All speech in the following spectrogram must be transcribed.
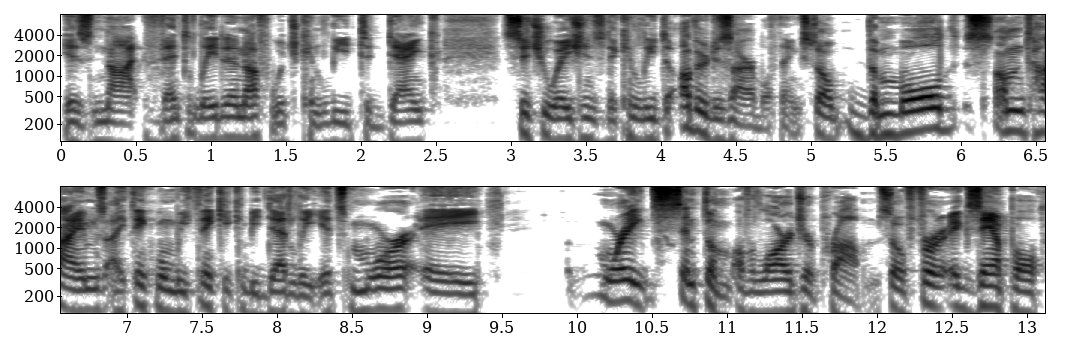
is not ventilated enough, which can lead to dank situations that can lead to other desirable things. So the mold sometimes I think when we think it can be deadly, it's more a more a symptom of a larger problem. So, for example,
